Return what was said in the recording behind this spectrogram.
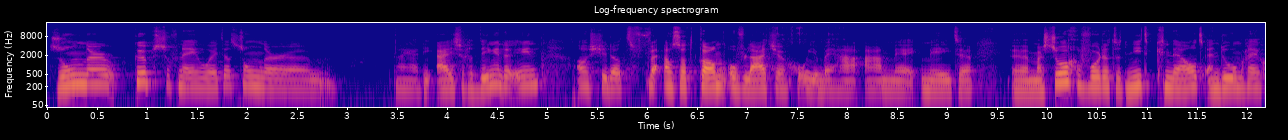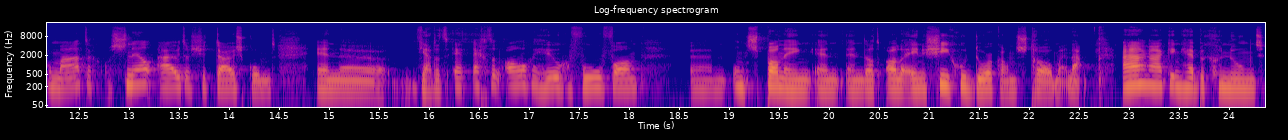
zonder cups of nee, hoe heet dat? Zonder um, nou ja, die ijzeren dingen erin. Als, je dat, als dat kan, of laat je een goede BH aanmeten. Uh, maar zorg ervoor dat het niet knelt en doe hem regelmatig snel uit als je thuis komt. En uh, ja, dat is e-, echt een algeheel gevoel van um, ontspanning en, en dat alle energie goed door kan stromen. Nou, aanraking heb ik genoemd.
